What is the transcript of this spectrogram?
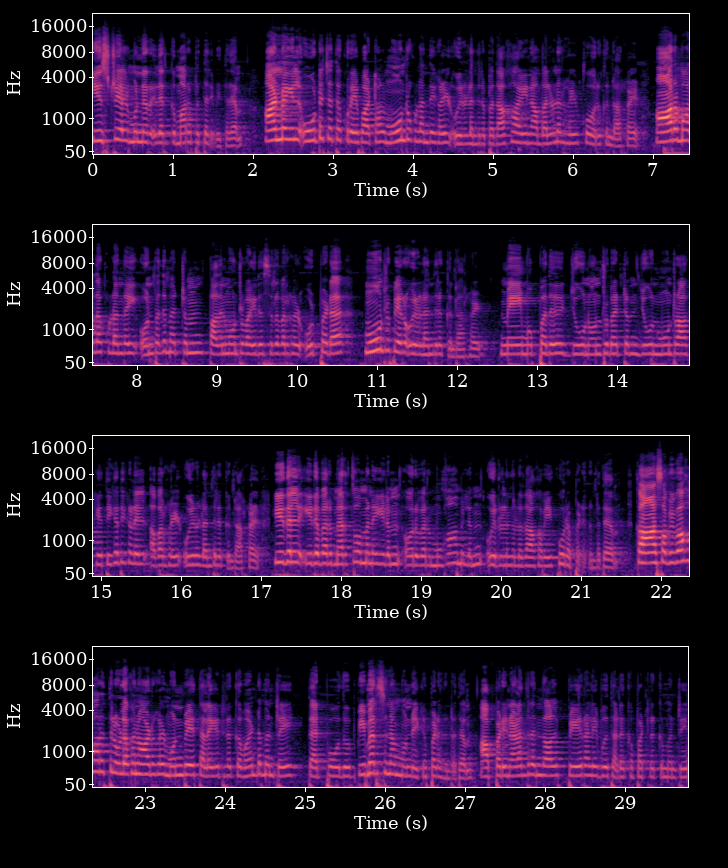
இஸ்ரேல் முன்னர் இதற்கு மறுப்பு தெரிவித்தது. அண்மையில் ஊட்டச்சத்து குறைபாட்டால் மூன்று குழந்தைகள் உயிரிழந்திருப்பதாக ஐநா வல்லுநர்கள் கோருகின்றார்கள். ஆறு மாத குழந்தை ஒன்பது மற்றும் பதிமூன்று வயது சிறுவர்கள் உட்பட மூன்று பேர் உயிரிழந்திருக்கின்றார்கள். மே முப்பது ஜூன் ஒன்று மற்றும் ஜூன் மூன்று ஆகிய திகதிகளில் அவர்கள் உயிரிழந்திருக்கின்றார்கள். இதில் இருவர் மருத்துவமனையிலும் ஒருவர் முகாமிலும் உயிரிழந்துள்ளதாகவே கூறப்படுகின்றது. காசா விவகாரத்தில் உலக நாடுகள் முன்பே தலையிட்டிருக்க வேண்டுமென்றே தற்போது விமர்சனம் முன்வைக்கப்படுகின்றது. அப்படி நடந்திருந்தால் பேரழிவு தடுக்கப்பட்டிருக்கும் என்றே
